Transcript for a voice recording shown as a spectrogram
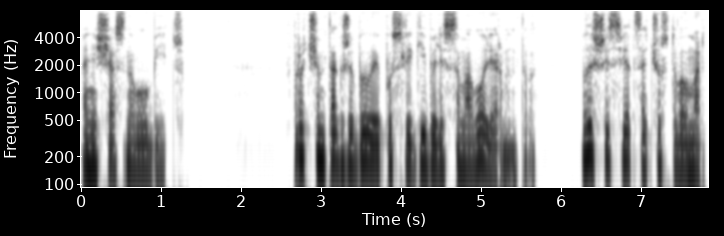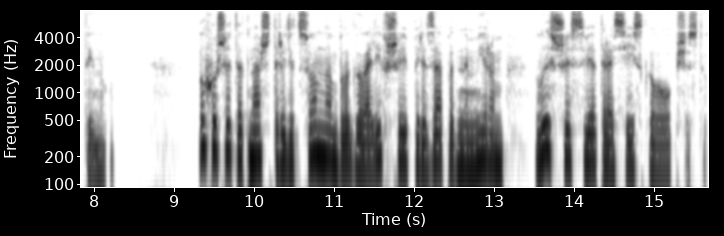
а несчастного убийцу. Впрочем, так же было и после гибели самого Лермонтова. Высший свет сочувствовал Мартынову. Ох уж этот наш традиционно благоволивший перед западным миром высший свет российского общества.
